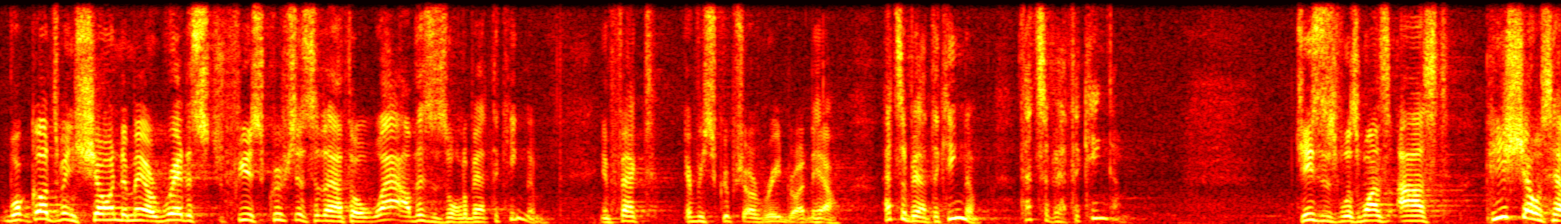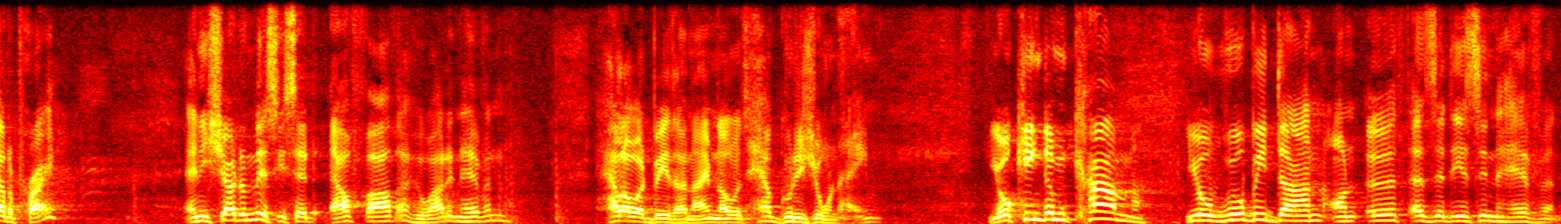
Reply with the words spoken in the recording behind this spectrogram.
what God's been showing to me. I read a few scriptures today. I thought, wow, this is all about the kingdom. In fact, every scripture I read right now that's about the kingdom. That's about the kingdom. Jesus was once asked, Can you show us how to pray? And he showed him this. He said, Our Father who art in heaven, hallowed be thy name. In other words, how good is your name? Your kingdom come, your will be done on earth as it is in heaven.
